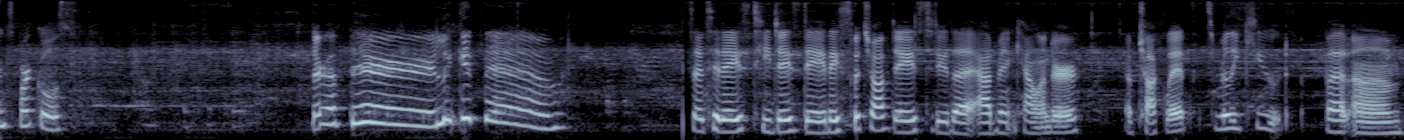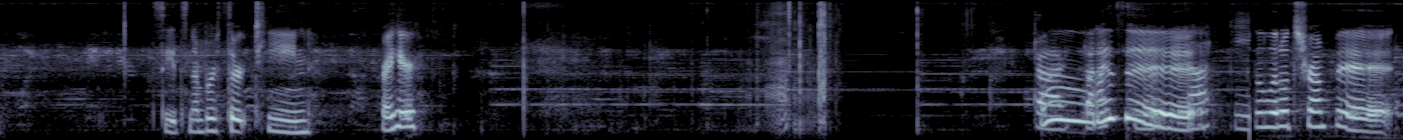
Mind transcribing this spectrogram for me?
and Sparkles? They're up there. Look at them. So today's TJ's day. They switch off days to do the advent calendar of chocolates. It's really cute. But um see it's number 13 right here. Ooh, what is it? It's a little trumpet.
